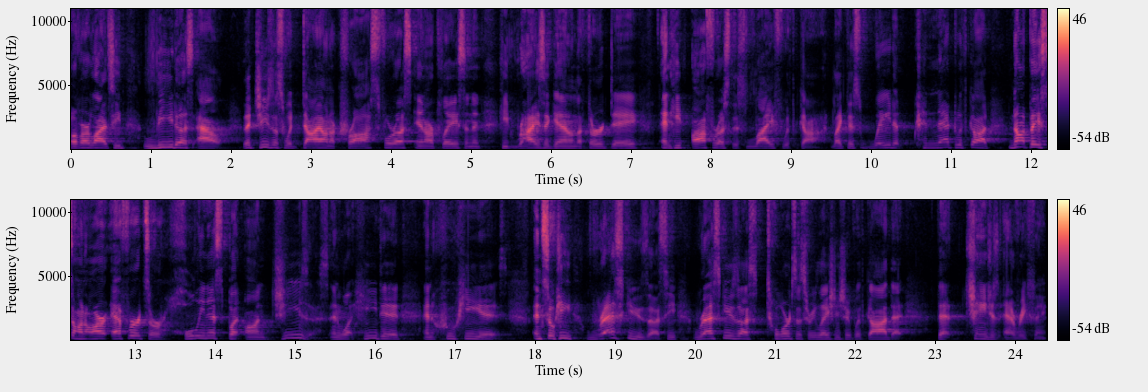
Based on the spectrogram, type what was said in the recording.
of our lives. He'd lead us out. That Jesus would die on a cross for us in our place, and then he'd rise again on the third day, and he'd offer us this life with God, like this way to connect with God, not based on our efforts or holiness, but on Jesus and what he did and who he is. And so he rescues us. He rescues us towards this relationship with God that, that changes everything.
